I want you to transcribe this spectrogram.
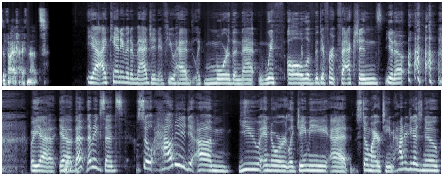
the five hive mats. Yeah, I can't even imagine if you had like more than that with all of the different factions, you know. but yeah, yeah, yeah, that that makes sense. So how did um you and or like Jamie at Stonemaier team, how did you guys know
